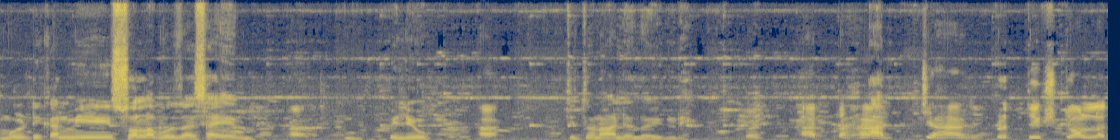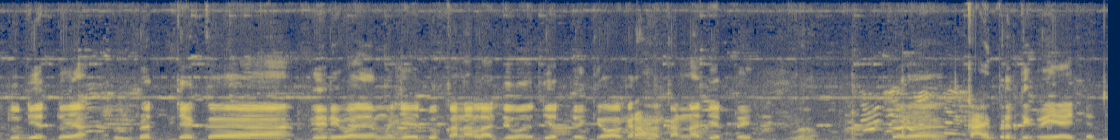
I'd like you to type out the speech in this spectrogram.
मूळ ठिकाण मी सोलापूरचा आहे साहेब. हां. पिलिव. हां. तिथून आलेलो इकडे. बर. आता हा चहा प्रत्येक स्टॉलला तू देतो या प्रत्येक अं, फेरीवाल्या म्हणजे दुकानाला देऊ देतोय किंवा ग्राहकांना देतोय. बरोबर. तर अं, काय प्रतिक्रिया येतात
